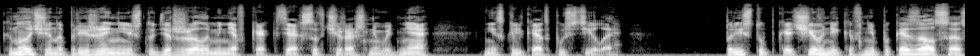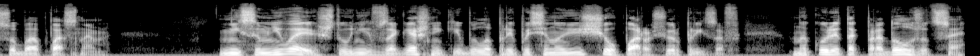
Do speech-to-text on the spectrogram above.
К ночи напряжение, что держало меня в когтях со вчерашнего дня, несколько отпустило — приступ кочевников не показался особо опасным. Не сомневаюсь, что у них в загашнике было припасено еще пару сюрпризов, но коли так продолжится,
